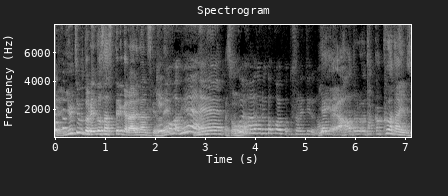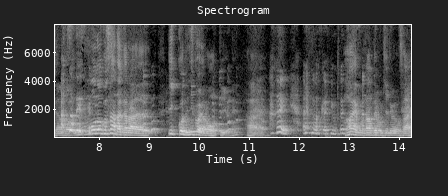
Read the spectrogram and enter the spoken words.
え YouTube と連動させてるからあれなんですけどね。結構ねねすごいハードル高いことされてるな。いやいやハードル高くはないんですよ。物草だから1個で2個やろうっていうね。ははい。あわかりました。いはいもう何でも聞いてください。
